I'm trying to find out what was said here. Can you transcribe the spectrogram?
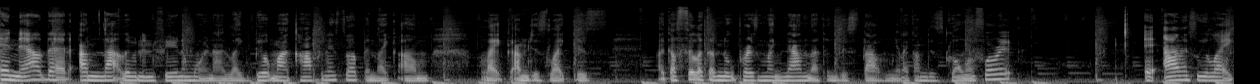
and now that i'm not living in fear anymore and i like built my confidence up and like um like i'm just like this like i feel like a new person like now nothing just stopping me like i'm just going for it it honestly like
